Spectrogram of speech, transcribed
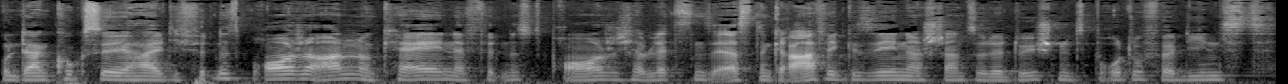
und dann guckst du dir halt die Fitnessbranche an. Okay, in der Fitnessbranche, ich habe letztens erst eine Grafik gesehen, da stand so der Durchschnittsbruttoverdienst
